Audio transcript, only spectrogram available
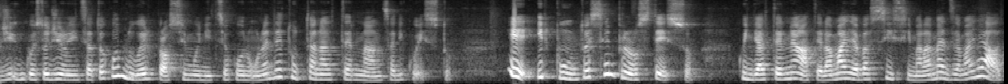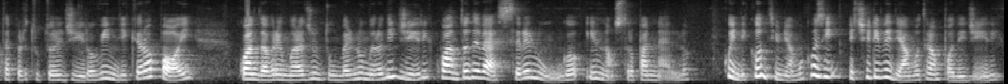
in questo giro ho iniziato con due il prossimo inizio con una ed è tutta un'alternanza di questo. E il punto è sempre lo stesso, quindi alternate la maglia bassissima e la mezza maglia alta per tutto il giro. Vi indicherò poi, quando avremo raggiunto un bel numero di giri, quanto deve essere lungo il nostro pannello. Quindi continuiamo così e ci rivediamo tra un po' di giri.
